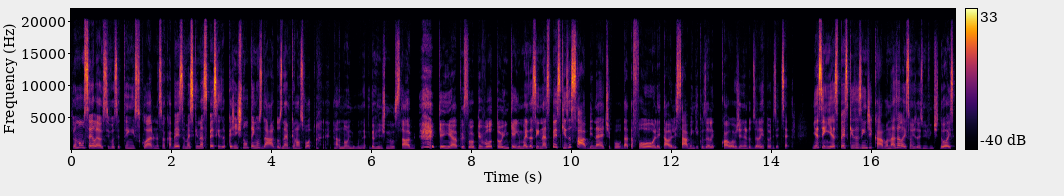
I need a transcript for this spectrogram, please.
que eu não sei, Léo, se você tem isso claro na sua cabeça, mas que nas pesquisas, porque a gente não tem os dados, né, porque o nosso voto é anônimo, né, então a gente não sabe quem é a pessoa que votou em quem, mas assim, nas pesquisas sabe, né, tipo, Datafolha e tal, eles sabem que que os ele... qual é o gênero dos eleitores, etc. E assim, e as pesquisas indicavam nas eleições de 2022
